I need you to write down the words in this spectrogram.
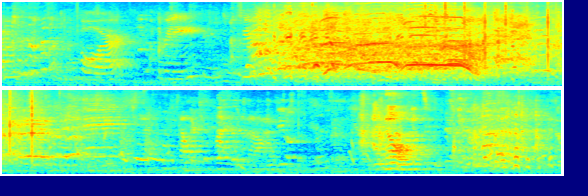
I know, me too.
